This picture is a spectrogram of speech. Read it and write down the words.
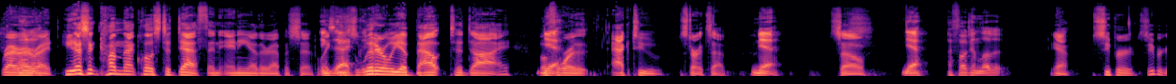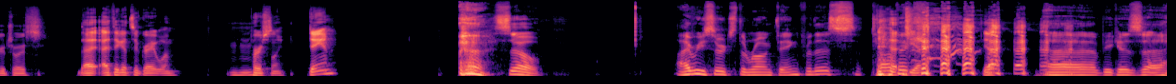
right right don't right he doesn't come that close to death in any other episode like Exactly. he's literally about to die Yeah. before act 2 starts up yeah, so yeah, I fucking love it. Yeah, super super good choice I, I think it's a great one Mhm. personally. Dan. so I researched the wrong thing for this topic Yeah. uh, because uh,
